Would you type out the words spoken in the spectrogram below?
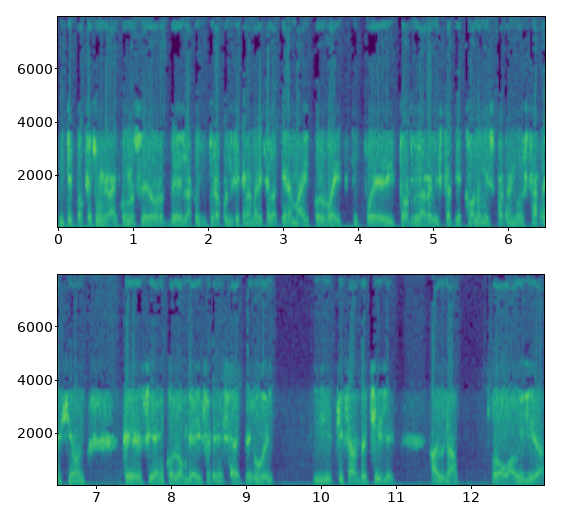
un tipo que es un gran conocedor de la coyuntura política en América Latina, Michael Reid, que fue editor de la revista The Economist para nuestra región, que decía en Colombia, a diferencia de Perú y quizás de Chile, hay una probabilidad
